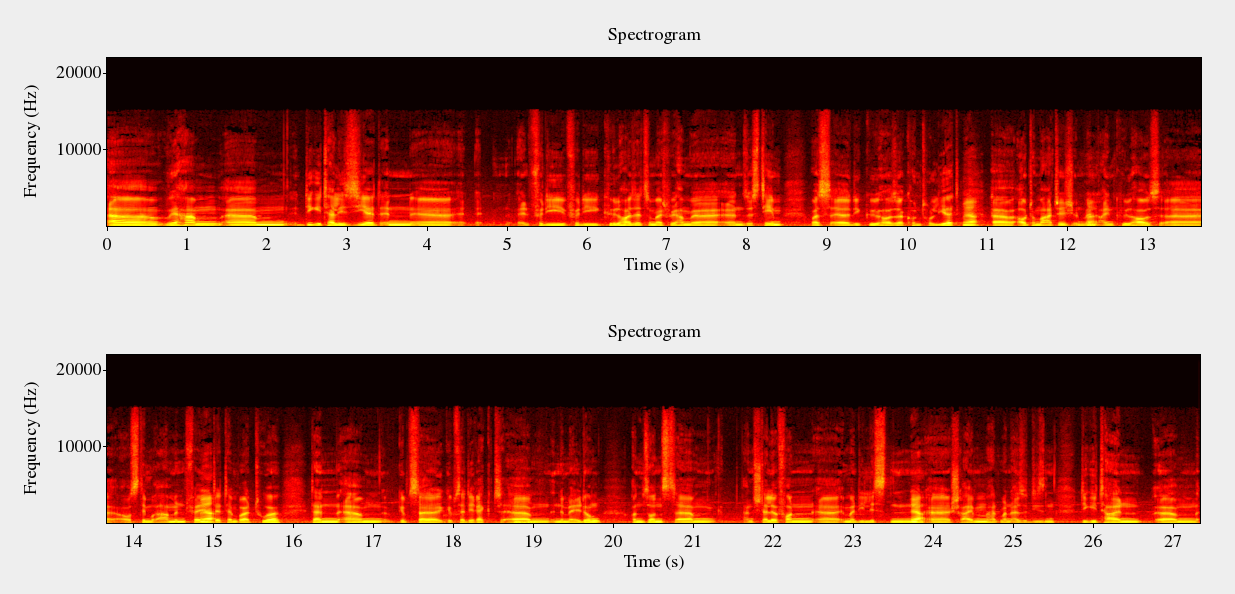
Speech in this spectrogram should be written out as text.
Äh, wir haben ähm, digitalisiert in, äh, für die, für die Kühlhäuser zum Beispiel haben wir ein System, was äh, die Kühlhäuser kontrolliert, ja. äh, automatisch. Und wenn ja. ein Kühlhaus äh, aus dem Rahmen fällt, ja. der Temperatur, dann ähm, gibt es da, gibt's da direkt ähm, mhm. eine Meldung. Und sonst ähm, anstelle von äh, immer die Listen ja. äh, schreiben, hat man also diesen digitalen ähm,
